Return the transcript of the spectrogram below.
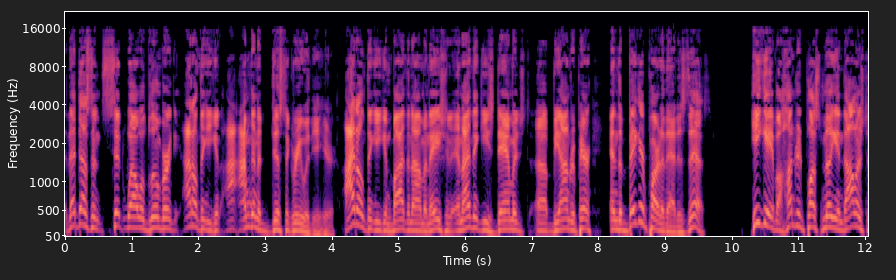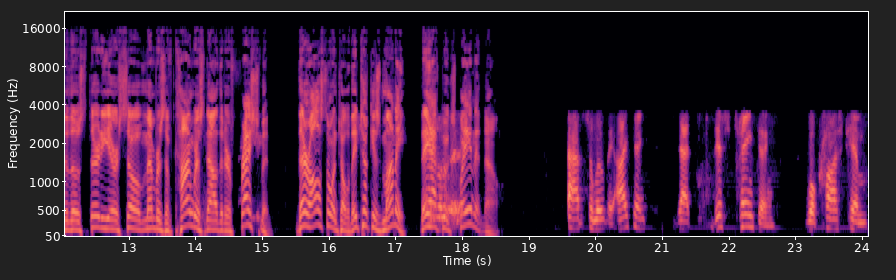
That doesn't sit well with Bloomberg. I don't think he can. I, am going to disagree with you here. I don't think he can buy the nomination, and I think he's damaged uh, beyond repair. And the bigger part of that is this: he gave a hundred plus million dollars to those thirty or so members of Congress now that are freshmen. They're also in trouble. They took his money. They have to explain it now. Absolutely. I think that this tainting will cost him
